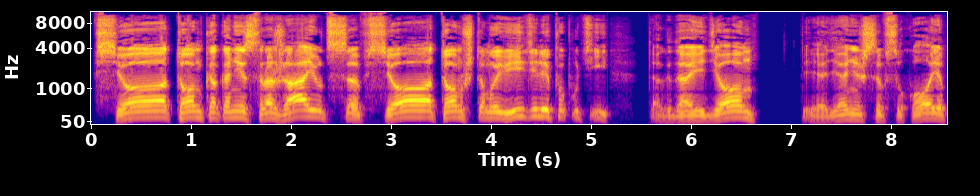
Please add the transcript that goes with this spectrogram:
все о том, как они сражаются, все о том, что мы видели по пути. Тогда идем, переоденешься в сухое.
